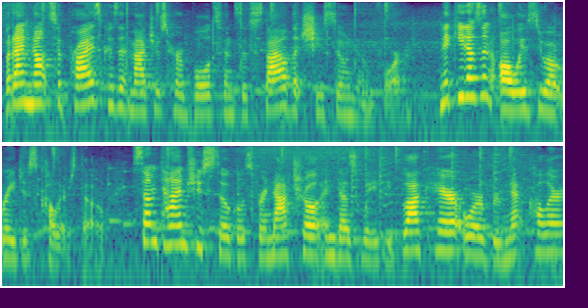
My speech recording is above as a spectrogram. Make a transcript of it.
but I'm not surprised because it matches her bold sense of style that she's so known for. Nicki doesn't always do outrageous colors though. Sometimes she still goes for natural and does wavy black hair or a brunette color,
